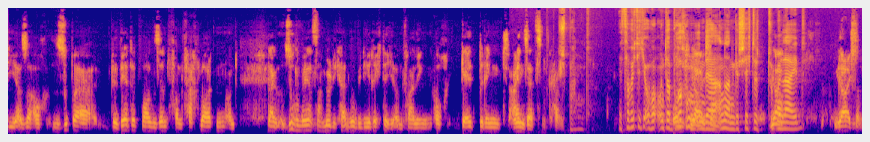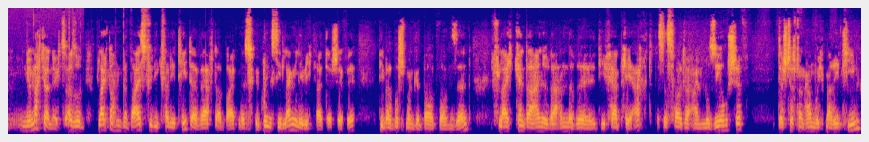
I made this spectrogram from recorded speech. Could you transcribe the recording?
die also auch super bewertet worden sind von Fachleuten. Und da suchen wir jetzt nach Möglichkeiten, wo wir die richtig und vor allen Dingen auch geldbringend einsetzen können. Spannend. Jetzt habe ich dich aber unterbrochen ja, in der sag, anderen Geschichte. Tut ja, mir leid. Ja, ich mir macht ja nichts. Also vielleicht noch ein Beweis für die Qualität der Werftarbeiten ist übrigens die Langlebigkeit der Schiffe, die bei Buschmann gebaut worden sind. Vielleicht kennt der eine oder andere die Fairplay 8. Das ist heute ein Museumsschiff der Stiftung Hamburg Maritim.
